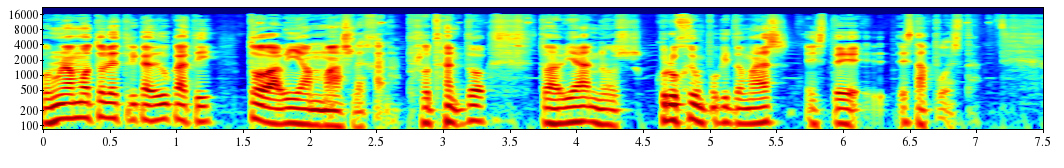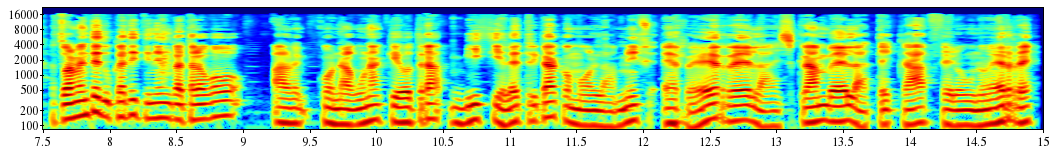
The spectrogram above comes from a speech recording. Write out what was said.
con una moto eléctrica de Ducati todavía más lejana. Por lo tanto, todavía nos cruje un poquito más este, esta apuesta. Actualmente Ducati tiene un catálogo con alguna que otra bici eléctrica como la MIG RR, la Scramble, la TK01R e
